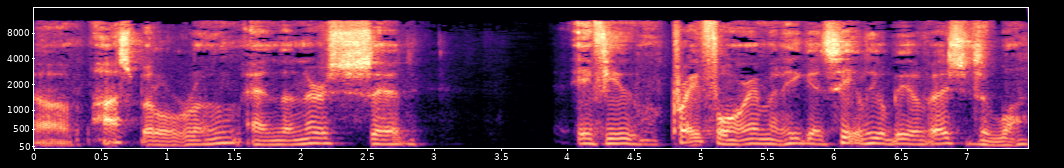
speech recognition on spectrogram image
uh, hospital room, and the nurse said, "If you pray for him and he gets healed, he'll be a vegetable."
